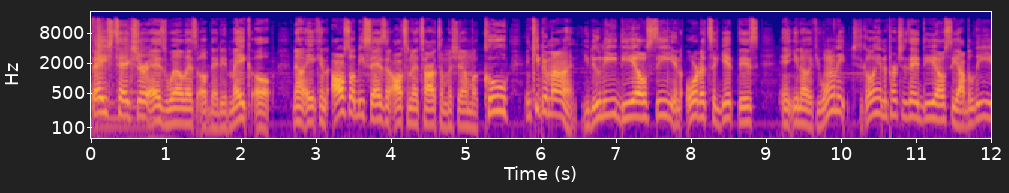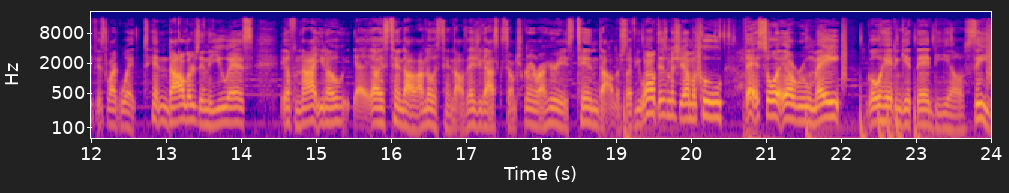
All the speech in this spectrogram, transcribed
face texture, as well as updated makeup. Now, it can also be said as an alternate title to Michelle McCool. And keep in mind, you do need DLC in order to get this. And, you know, if you want it, just go ahead and purchase that DLC. I believe it's like, what, $10 in the US? If not, you know, it's $10. I know it's $10. As you guys can see on the screen right here, it's $10. So if you want this Michelle McCool, that Soy El roommate, go ahead and get that DLC.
